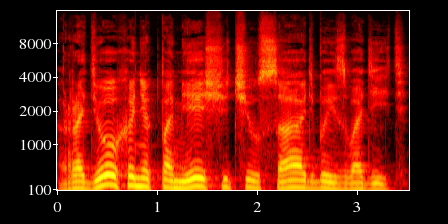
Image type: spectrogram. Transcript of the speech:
радеханя к помещичьи усадьбы изводить,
